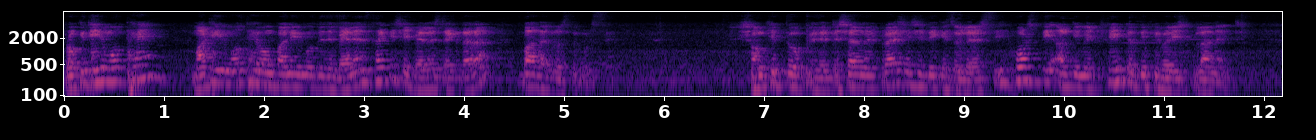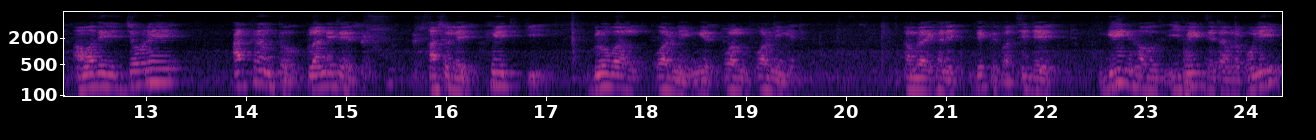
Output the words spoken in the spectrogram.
প্রকৃতির মধ্যে মাটির মধ্যে এবং পানির মধ্যে যে ব্যালেন্স থাকে সেই ব্যালেন্সটাকে তারা বাধাগ্রস্ত করছে সংক্ষিপ্ত প্রেজেন্টেশন আমি প্রায় শেষের দিকে চলে আসছি what's the ultimate fate of the feverish planet আমাদের জ্বরে আক্রান্ত প্ল্যানেটের আসলে ফেট কি গ্লোবাল ওয়ার্মিং এর ওয়ার্মিং এর। আমরা এখানে দেখতে পাচ্ছি যে গ্রিন হাউস ইফেক্ট যেটা আমরা বলি,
